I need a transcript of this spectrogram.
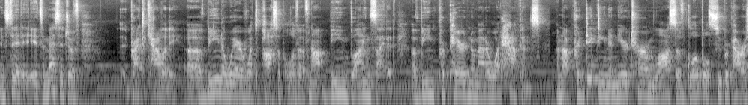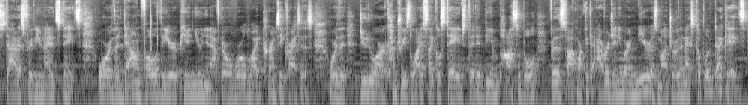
Instead, it's a message of practicality, uh, of being aware of what's possible, of, of not being blindsided, of being prepared no matter what happens. I'm not predicting a near term loss of global superpower status for the United States, or the downfall of the European Union after a worldwide currency crisis, or that due to our country's life cycle stage that it'd be impossible for the stock market to average anywhere near as much over the next couple of decades.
